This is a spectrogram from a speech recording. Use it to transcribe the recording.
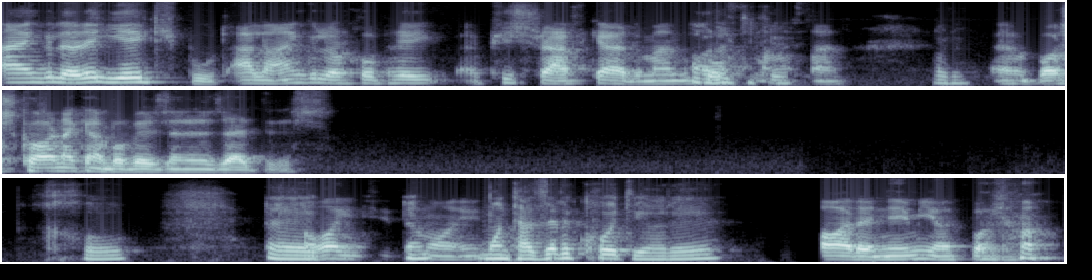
انگولار یک بود. الان انگولار خب هی پیش رفت کرده. من آره گفتم آره. باش کار نکنم با ورژن جدیدش. خب. آقا این منتظر کد آره. آره نمیاد بالا.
